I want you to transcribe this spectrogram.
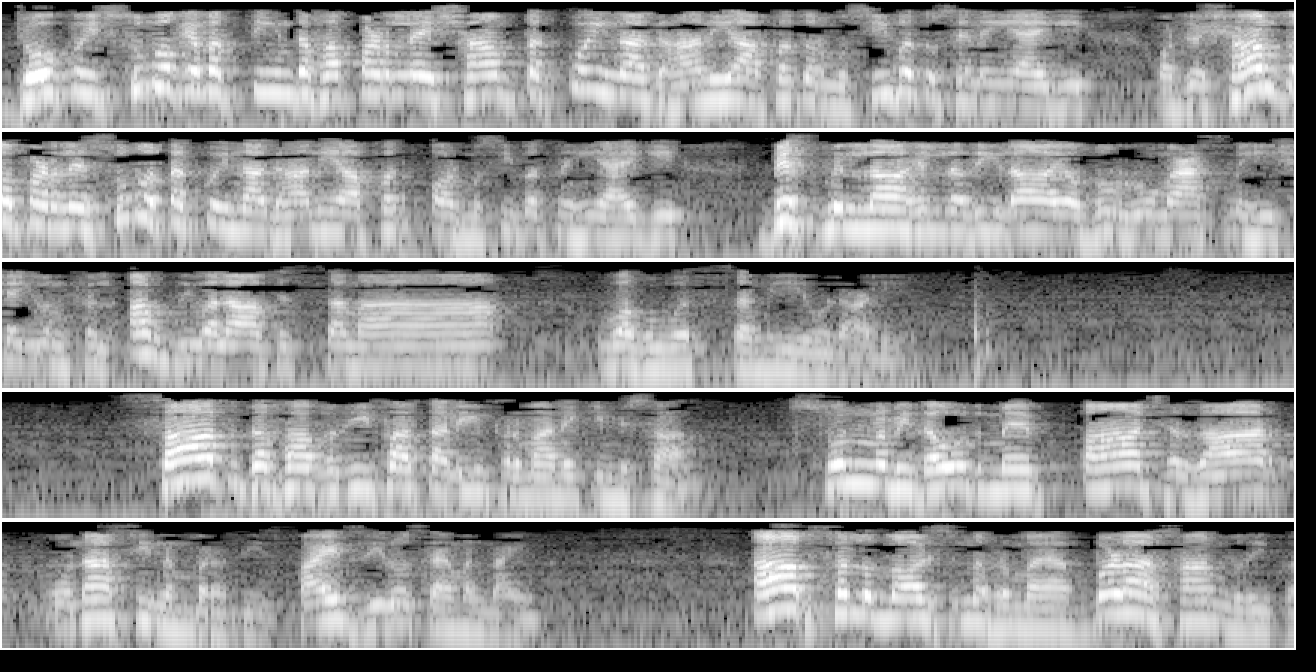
جو کوئی صبح کے وقت تین دفعہ پڑھ لے، شام تک کوئی ناگہانی، آفت اور مصیبت اسے نہیں آئے گی۔ اور جو شام کو پڑھ لے، صبح تک کوئی ناگہانی، آفت اور مصیبت نہیں آئے گی۔ بسم اللہ لا يضر مع اسمه شيء في الارض ولا في السماء وهو السميع العليم سات دفعہ وظیفہ تعلیم فرمانے کی مثال۔ سن نبی دعود میں پانچ ہزار اناسی نمبر حدیث، فائیو زیرو سیون نائن۔ آپ صلی اللہ علیہ وسلم نے فرمایا، بڑا آسان وظیفہ،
